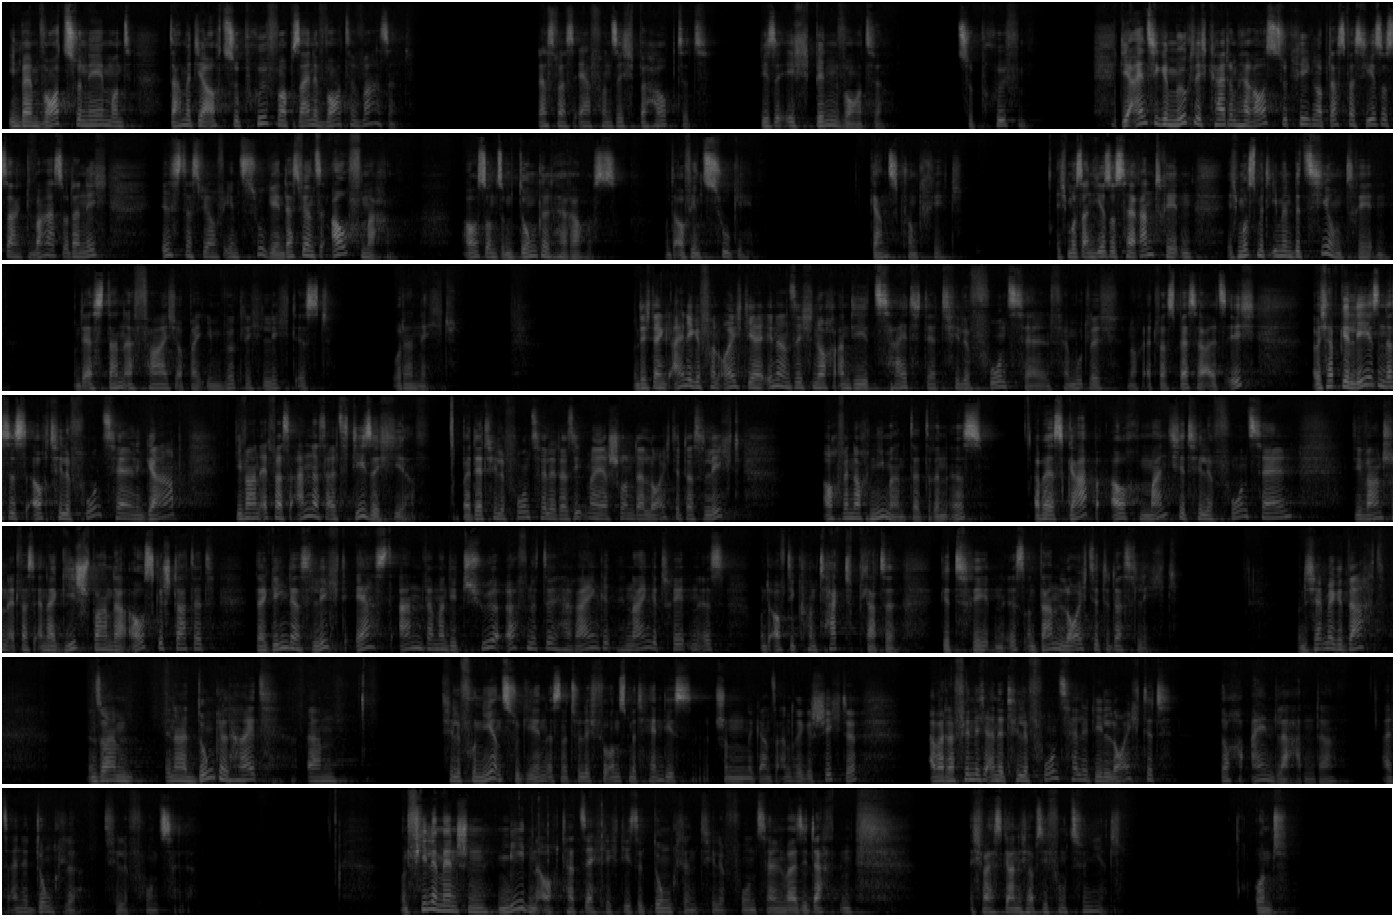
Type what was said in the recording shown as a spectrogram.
ihn beim Wort zu nehmen und damit ja auch zu prüfen, ob seine Worte wahr sind. Das, was er von sich behauptet, diese Ich bin-Worte, zu prüfen. Die einzige Möglichkeit, um herauszukriegen, ob das, was Jesus sagt, wahr ist oder nicht, ist, dass wir auf ihn zugehen, dass wir uns aufmachen aus unserem Dunkel heraus und auf ihn zugehen. Ganz konkret. Ich muss an Jesus herantreten, ich muss mit ihm in Beziehung treten und erst dann erfahre ich, ob bei ihm wirklich Licht ist oder nicht. Und ich denke, einige von euch, die erinnern sich noch an die Zeit der Telefonzellen, vermutlich noch etwas besser als ich. Aber ich habe gelesen, dass es auch Telefonzellen gab, die waren etwas anders als diese hier. Bei der Telefonzelle, da sieht man ja schon, da leuchtet das Licht, auch wenn noch niemand da drin ist. Aber es gab auch manche Telefonzellen, die waren schon etwas energiesparender ausgestattet. Da ging das Licht erst an, wenn man die Tür öffnete, hineingetreten ist und auf die Kontaktplatte getreten ist und dann leuchtete das Licht. Und ich habe mir gedacht, in so einem, in einer Dunkelheit ähm, telefonieren zu gehen, ist natürlich für uns mit Handys schon eine ganz andere Geschichte. Aber da finde ich eine Telefonzelle, die leuchtet doch einladender als eine dunkle Telefonzelle. Und viele Menschen mieden auch tatsächlich diese dunklen Telefonzellen, weil sie dachten, ich weiß gar nicht, ob sie funktioniert. Und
